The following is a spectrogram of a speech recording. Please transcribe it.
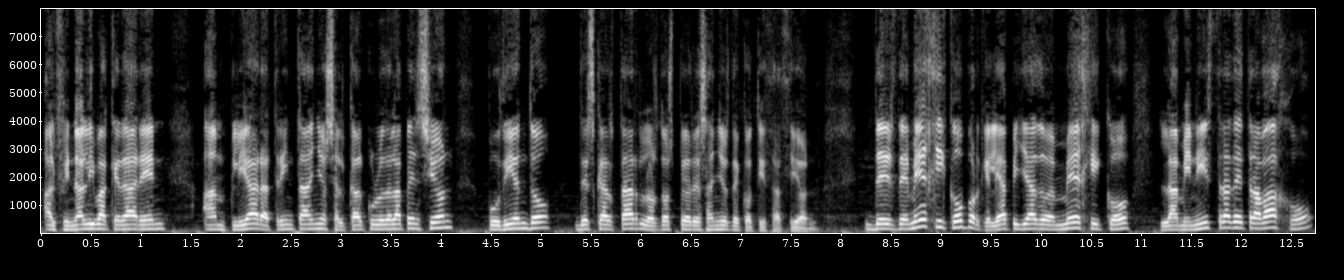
al final iba a quedar en ampliar a 30 años el cálculo de la pensión, pudiendo descartar los dos peores años de cotización. Desde México, porque le ha pillado en México, la ministra de Trabajo,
